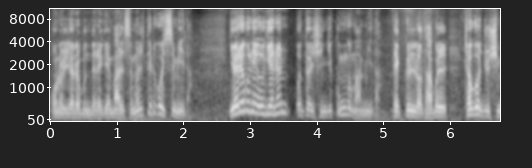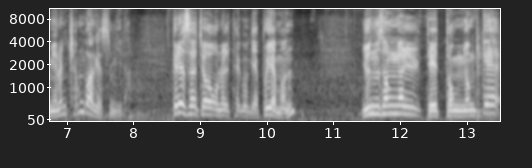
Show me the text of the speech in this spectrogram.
오늘 여러분들에게 말씀을 드리고 있습니다. 여러분의 의견은 어떠신지 궁금합니다. 댓글로 답을 적어주시면 참고하겠습니다. 그래서 저 오늘 태국 FM은 윤석열 대통령께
